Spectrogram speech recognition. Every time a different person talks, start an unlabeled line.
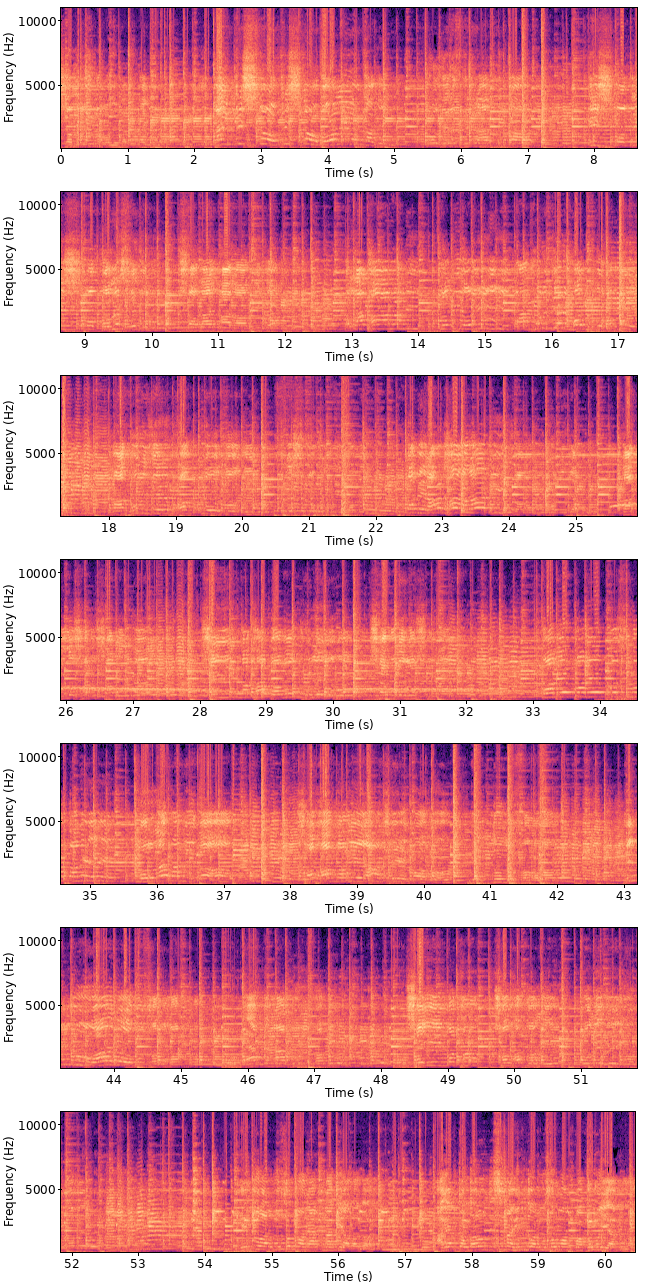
ধরে কৃষ্ণ কৃষ্ণ বলে মুসলমান এক নাকি আলাদা আগে একটা উদাহরণ দিচ্ছি না হিন্দু আর মুসলমান কখনোই এক না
